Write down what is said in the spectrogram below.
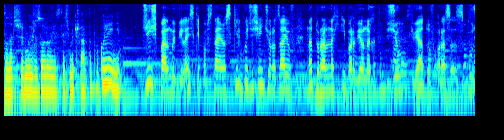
To znaczy, że my już z Olą jesteśmy czwarte pokolenie. Dziś palmy wileńskie powstają z kilkudziesięciu rodzajów naturalnych i barwionych ziół, kwiatów oraz zbóż,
